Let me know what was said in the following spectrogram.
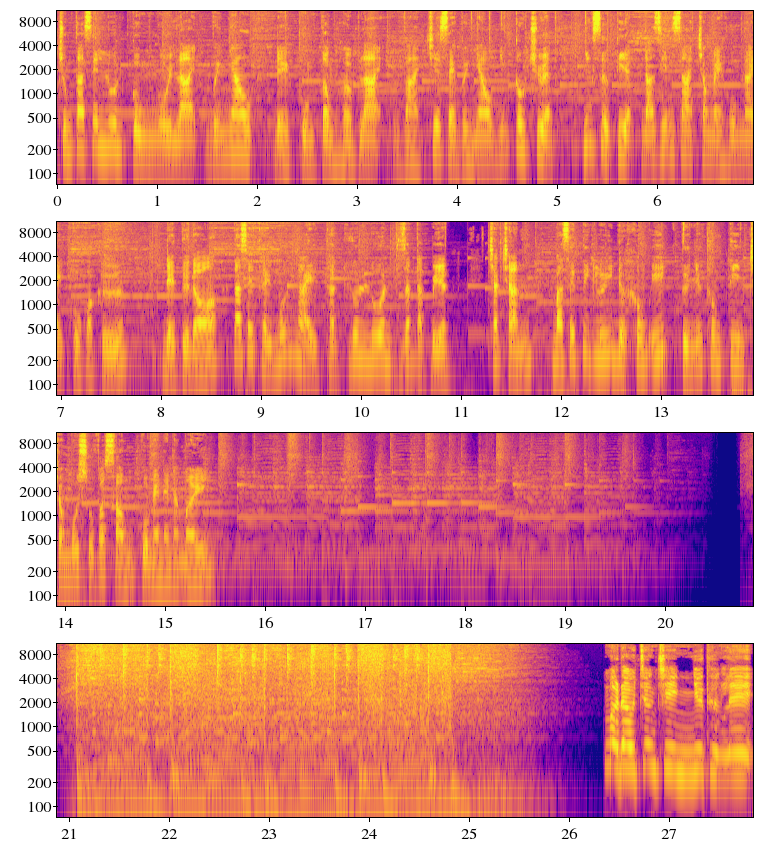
chúng ta sẽ luôn cùng ngồi lại với nhau để cùng tổng hợp lại và chia sẻ với nhau những câu chuyện, những sự kiện đã diễn ra trong ngày hôm nay của quá khứ. Để từ đó, ta sẽ thấy mỗi ngày thật luôn luôn rất đặc biệt. Chắc chắn, bạn sẽ tích lũy được không ít từ những thông tin trong mỗi số phát sóng của ngày này năm ấy. Mở đầu chương trình như thường lệ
